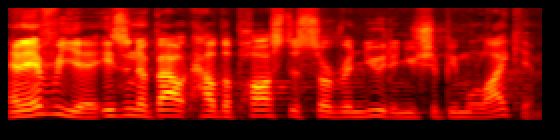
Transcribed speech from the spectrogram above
and every year isn't about how the pastor's so renewed and you should be more like him.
